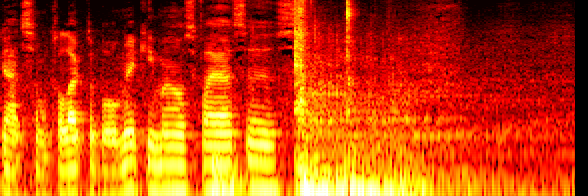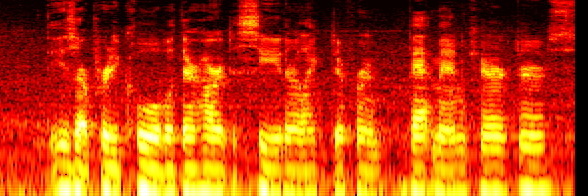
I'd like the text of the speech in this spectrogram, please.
Got some collectible Mickey Mouse glasses. These are pretty cool, but they're hard to see. They're like different Batman characters.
